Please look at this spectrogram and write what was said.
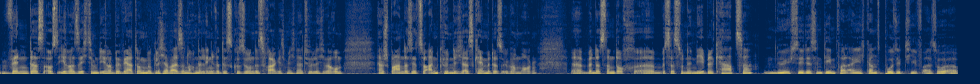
Wenn das aus Ihrer Sicht und Ihrer Bewertung möglicherweise noch eine längere Diskussion ist, frage ich mich natürlich, warum Herr Spahn das jetzt so ankündigt, als käme das übermorgen. Äh, wenn das dann doch, äh, ist das so eine Nebelkerze? Nö, ich sehe das in dem Fall eigentlich ganz positiv. Also äh,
